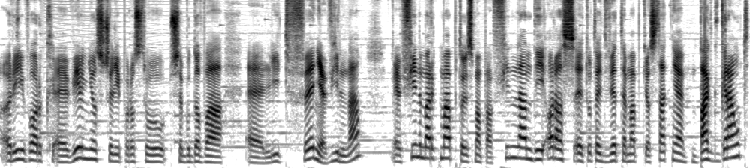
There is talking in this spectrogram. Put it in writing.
Rework e, Vilnius, czyli po prostu przebudowa Litwy, nie, Wilna. Finnmark Map to jest mapa Finlandii oraz e, tutaj dwie te mapki ostatnie, Background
